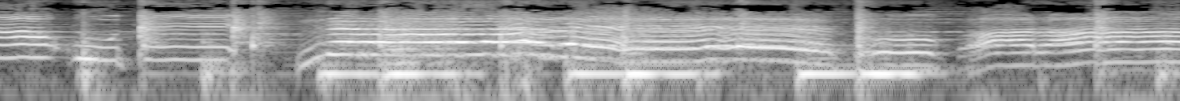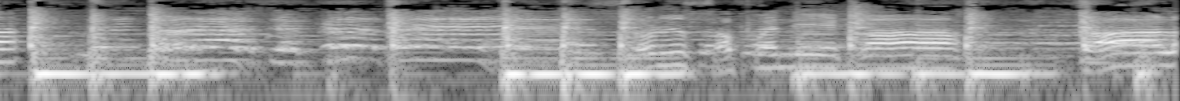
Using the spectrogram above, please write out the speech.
ऊ गुबारा सुण सपने खां साल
